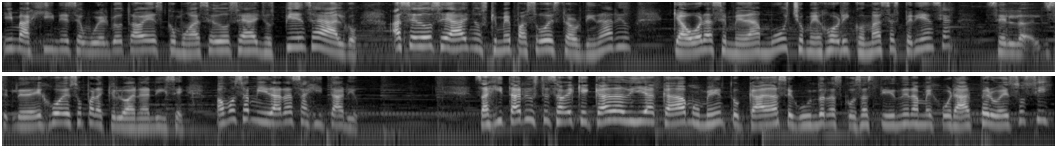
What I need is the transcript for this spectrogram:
Imagínese, vuelve otra vez como hace 12 años. Piensa algo, hace 12 años que me pasó extraordinario, que ahora se me da mucho mejor y con más experiencia. Se le dejo eso para que lo analice. Vamos a mirar a Sagitario. Sagitario, usted sabe que cada día, cada momento, cada segundo las cosas tienden a mejorar, pero eso sí,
